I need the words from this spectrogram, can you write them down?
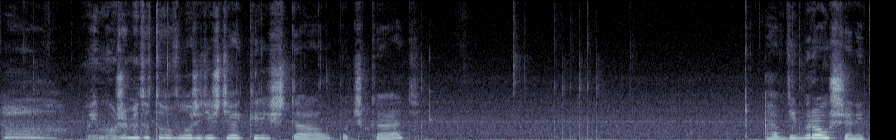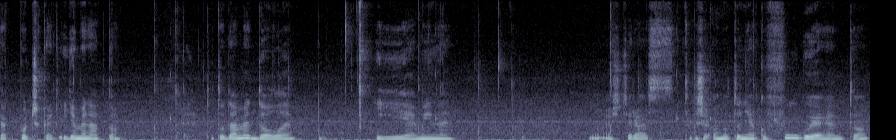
My môžeme do toho vložiť ešte aj kryštál. Počkať. A vybroušený. Tak počkať, ideme na to. Toto dáme dole. Jemine. No ešte raz. Takže ono to nejako funguje hento.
